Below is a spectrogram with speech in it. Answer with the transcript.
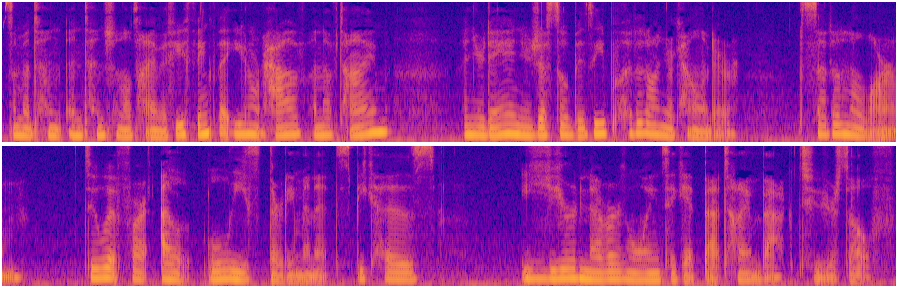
some atten- intentional time. If you think that you don't have enough time in your day and you're just so busy, put it on your calendar. Set an alarm. Do it for at least 30 minutes because you're never going to get that time back to yourself.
